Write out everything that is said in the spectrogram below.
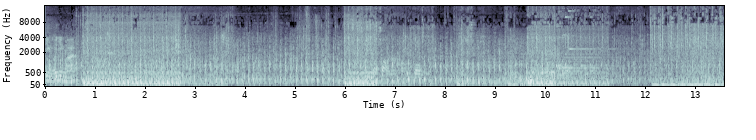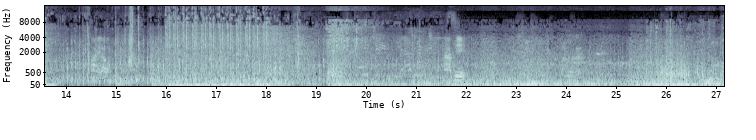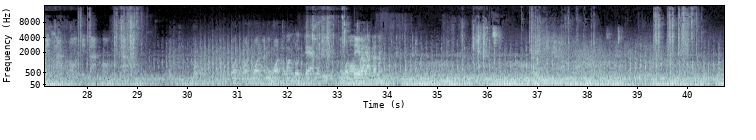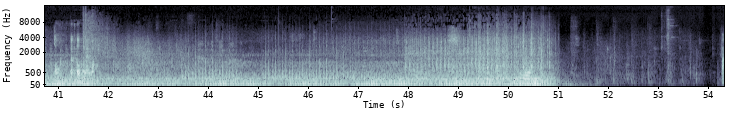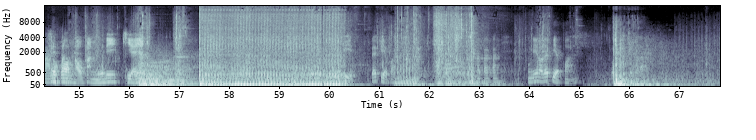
ยิงเขายิงมา มีล็อกเปล่านะเขาเป็นโป้ง ไม่แล้วหน้าพี่ ตรงไหน มองที่ซากมองที่ซากมองที่ซาก หมดหมดหมดอันนี้หมด ระวังโดนแจมแล้วพี่นี่หมดมองตีแล้ว ขยับแล้วนะโอ้กระตุกอะไรวะไม่รู้อะปลาไอ้ล็อกรฝั่องบเขาฝั่งนู้นนี่เคลียร์ยังพี่ได้เปรียบกว่า ไปไปไปตรงนี้เราได้เปรียบกว่านะตรงตึกลงมาแล้ว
